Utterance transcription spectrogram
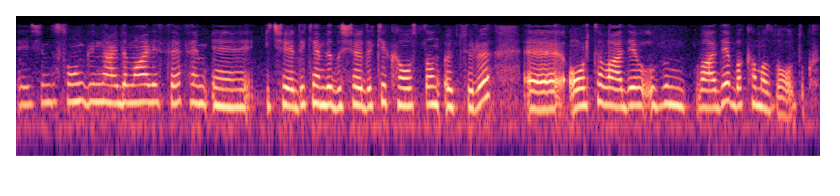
E, Şimdi son günlerde maalesef hem e, içerideki hem de dışarıdaki kaostan ötürü e, orta vadeye uzun vadeye bakamaz olduk.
